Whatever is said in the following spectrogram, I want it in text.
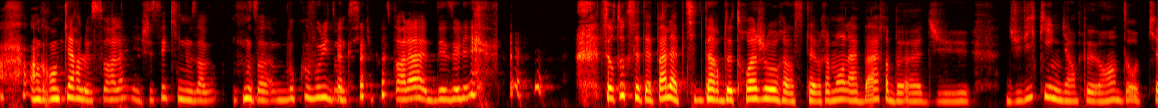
un rencard le soir-là. Et je sais qu'il nous, a, en a beaucoup voulu. Donc si tu passes par là, désolé. Surtout que c'était pas la petite barbe de trois jours, hein, c'était vraiment la barbe du, du viking un peu, hein, donc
